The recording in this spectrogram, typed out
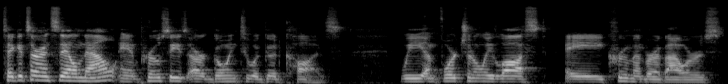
Tickets are on sale now and proceeds are going to a good cause. We unfortunately lost a crew member of ours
